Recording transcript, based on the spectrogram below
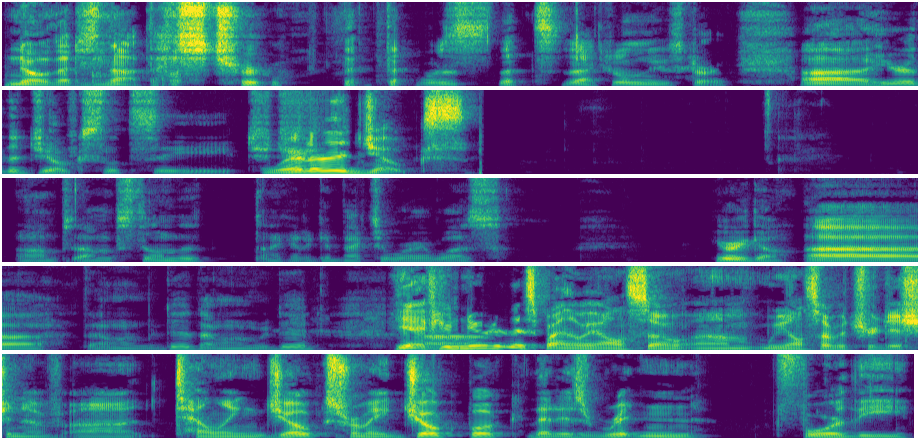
No, that is not. That's true. That, that was that's an actual news story. Uh, here are the jokes. Let's see. Where are the jokes? I'm, I'm still in the. I got to get back to where I was. Here we go. Uh, that one we did. That one we did. Yeah, if you're Uh, new to this, by the way, also, um, we also have a tradition of uh, telling jokes from a joke book that is written for the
